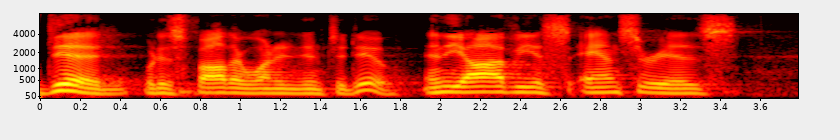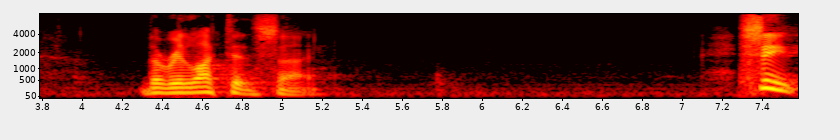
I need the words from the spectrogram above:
did what his father wanted him to do? And the obvious answer is the reluctant son. See,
